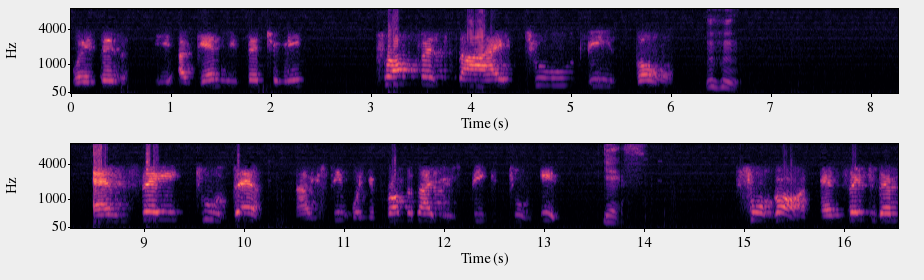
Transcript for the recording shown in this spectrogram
where it says, he, again, he said to me, prophesy to these bones Mm-hmm. and say to them. Now, you see, when you prophesy, you speak to it Yes. for God and say to them,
